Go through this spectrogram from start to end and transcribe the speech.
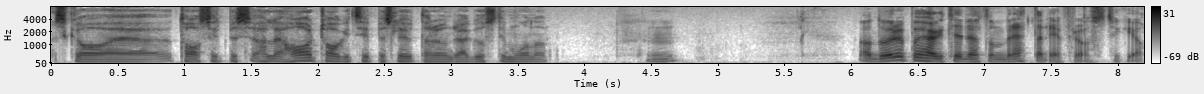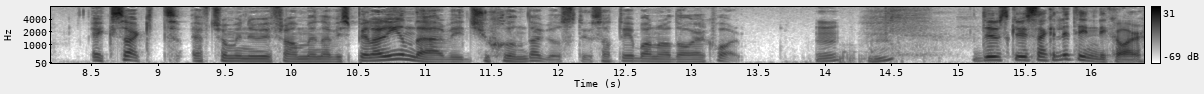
ska eh, ta sitt beslut, eller har tagit sitt beslut där under augusti månad. Ja, då är det på hög tid att de berättar det för oss tycker jag. Exakt, eftersom vi nu är framme när vi spelar in det här vid 27 augusti så att det är bara några dagar kvar. Du, ska vi snacka lite Indycar?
